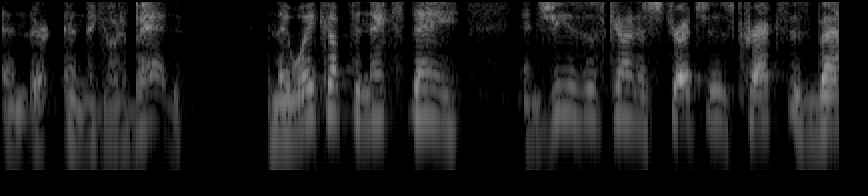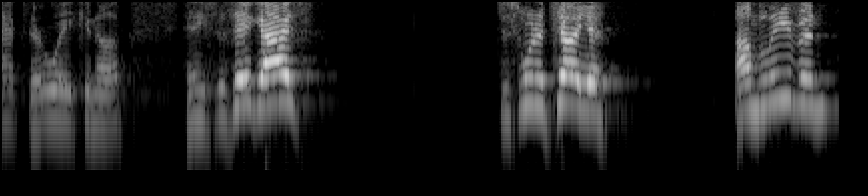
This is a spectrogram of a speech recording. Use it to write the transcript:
and, they and they go to bed. And they wake up the next day and Jesus kind of stretches, cracks his back. They're waking up. And he says, Hey, guys, just want to tell you, I'm leaving.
